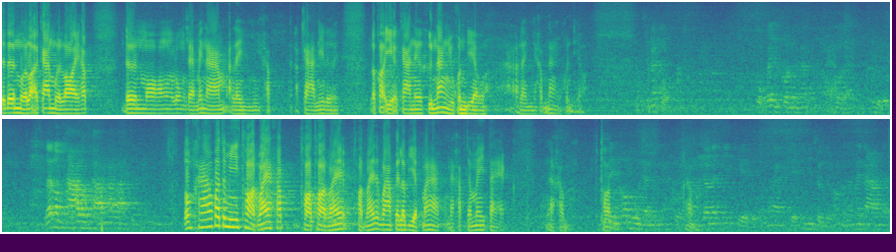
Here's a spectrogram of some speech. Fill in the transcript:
จะเดินเหมือลอยอาการเหมือลอยครับ เดินมองลงแต่แม่น้ำอะไรอย่างนี้ครับ อาการนี้เลย แล้วก็อีกอาการหนึงคือนั่งอยู่คนเดียว อะไรอย่างนี้ยครับนั่งอยู่คนเดียวแล้วรองเท้ารองเท้าน่ารักรองเท้าก็จะมีถอดไว้ครับ ถอดถอดไว้ ถอดไว้วางเป็นระเบียบมากนะครับ จะไม่แตกนะครับ ถอดครับเจ้าหน้าที่เขตสำนักงานเขตที่มีส่วนเกี่ยวข้องกับแม่น้ำเนี่ย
